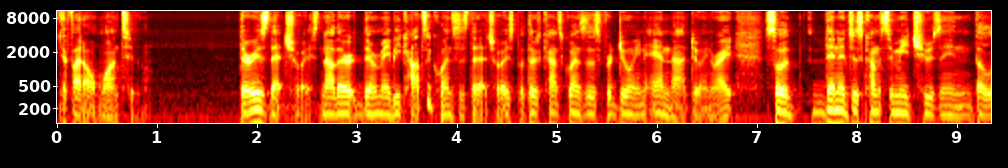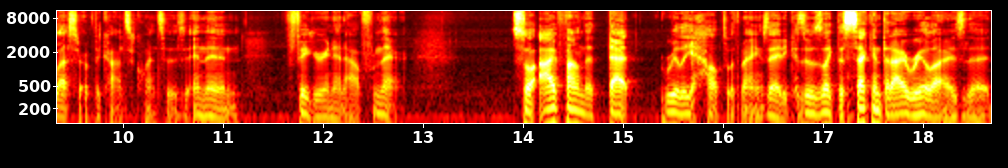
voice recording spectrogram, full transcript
if I don't want to there is that choice. Now there there may be consequences to that choice, but there's consequences for doing and not doing, right? So then it just comes to me choosing the lesser of the consequences and then figuring it out from there. So I found that that really helped with my anxiety because it was like the second that I realized that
